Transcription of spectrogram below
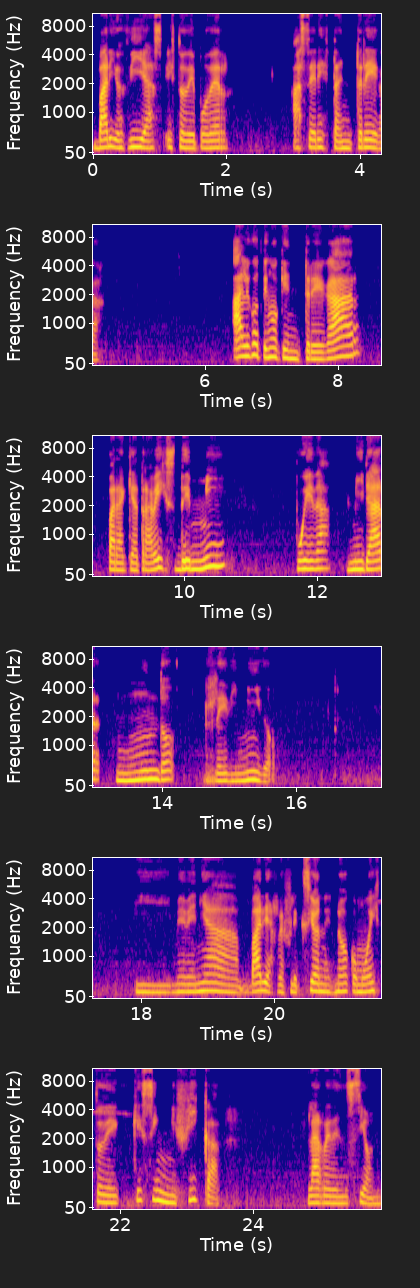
varios días esto de poder hacer esta entrega. Algo tengo que entregar para que a través de mí pueda mirar un mundo redimido y me venía varias reflexiones, ¿no? Como esto de qué significa la redención.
